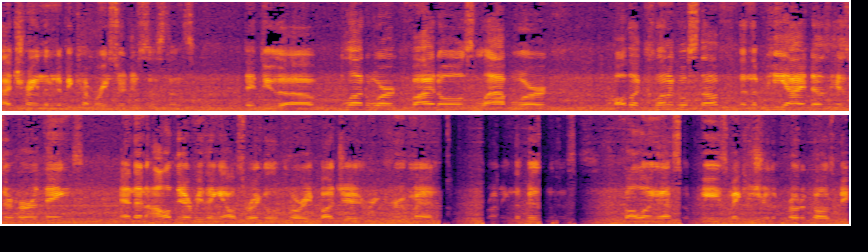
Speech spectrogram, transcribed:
I train them to become research assistants. They do the blood work, vitals, lab work, all the clinical stuff. Then the PI does his or her things, and then I'll do everything else, regulatory, budget, recruitment, running the business, following the SOPs, making sure the protocol is being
